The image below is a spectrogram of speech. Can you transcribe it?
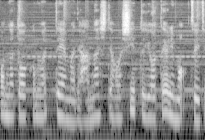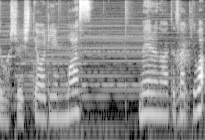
こんなトークテーマで話してほしいというお便りも随時募集しております。メールの宛先は、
